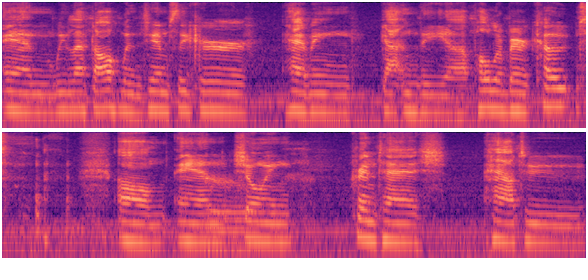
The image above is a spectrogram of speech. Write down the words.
and we left off with Gem Seeker having gotten the uh, polar bear coat, um, and showing Krimtash how to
